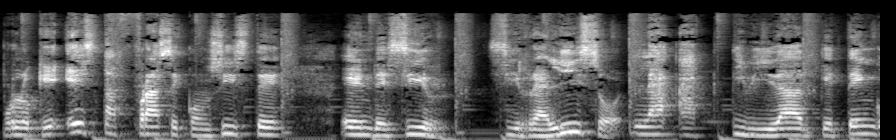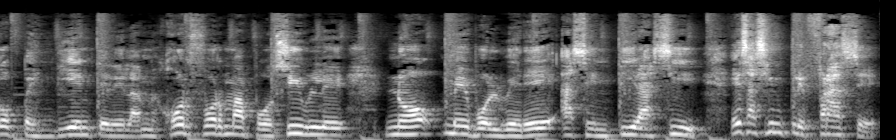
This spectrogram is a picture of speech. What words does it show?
Por lo que esta frase consiste en decir, si realizo la actividad, actividad que tengo pendiente de la mejor forma posible, no me volveré a sentir así. Esa simple frase,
